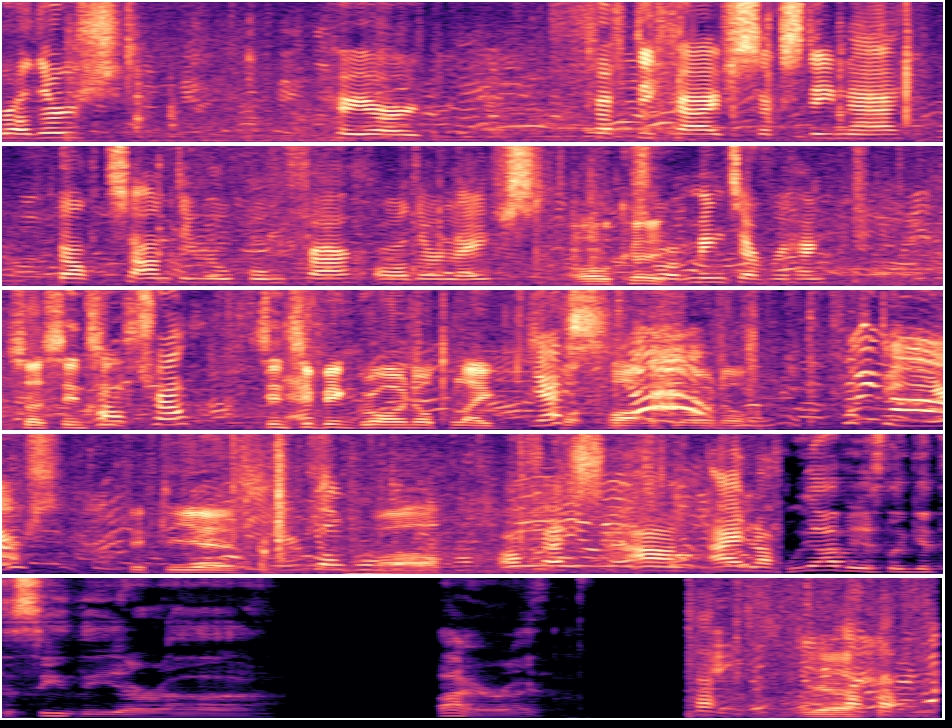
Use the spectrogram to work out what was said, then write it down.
brothers, who are 55, 60 now, built Sandy Road bonfire all their lives. Okay. So it means everything. So since you, Cultural. since you've been growing up, like Yes. part of growing up, 50 years. 50 years. Wow. Office, and I love We obviously get to see the uh, fire, right? Yeah.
